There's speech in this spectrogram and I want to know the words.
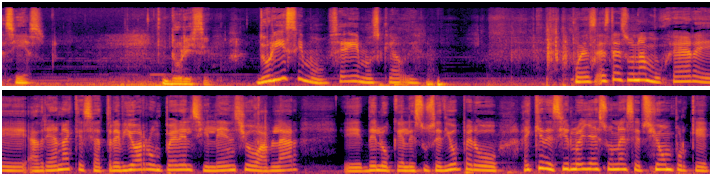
Así es. Durísimo. Durísimo. Seguimos, Claudia. Pues esta es una mujer, eh, Adriana, que se atrevió a romper el silencio, a hablar eh, de lo que le sucedió, pero hay que decirlo, ella es una excepción porque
